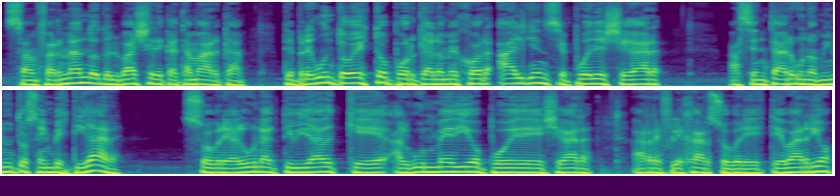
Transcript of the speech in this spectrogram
San Fernando del Valle de Catamarca. Te pregunto esto porque a lo mejor alguien se puede llegar a sentar unos minutos a investigar sobre alguna actividad que algún medio puede llegar a reflejar sobre este barrio,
